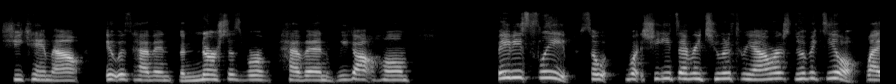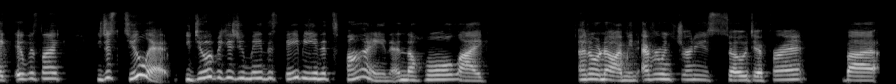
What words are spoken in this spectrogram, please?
she came out. It was heaven. The nurses were heaven. We got home babies sleep. So what she eats every two to three hours, no big deal. Like it was like, you just do it. You do it because you made this baby and it's fine. And the whole like, I don't know. I mean, everyone's journey is so different, but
